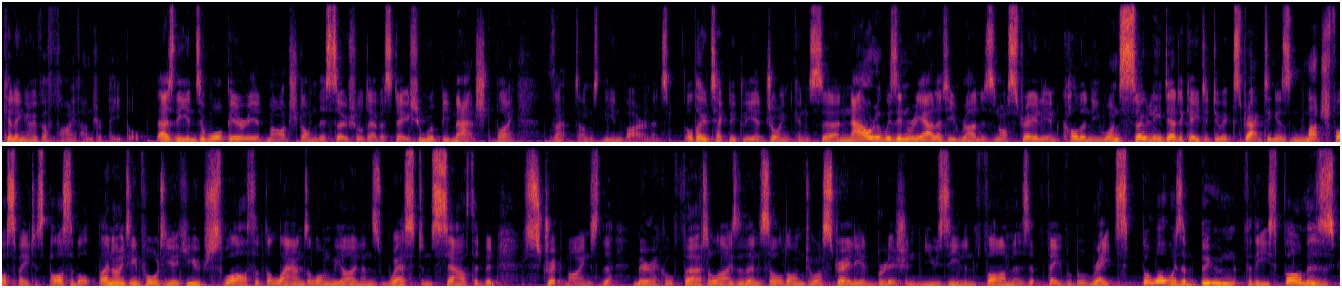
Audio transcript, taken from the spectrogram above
killing over 500 people. As the interwar period marched on, this social devastation would be matched by that done to the environment. Although technically a joint concern, Nauru was in reality run as an Australian colony, one solely dedicated to extracting as much phosphate as possible. By 1940, a huge swath of the land along the island's west and south had been strip mined, the miracle fertilizer then sold on to Australian, British, and New Zealand farmers at favourable rates. But what was a boon for these farmers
